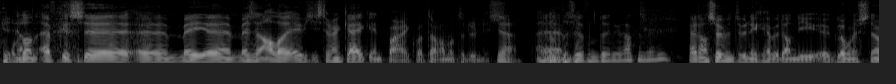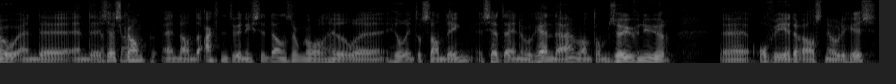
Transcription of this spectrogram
ja. om dan even mee, met z'n allen eventjes te gaan kijken in het park, wat daar allemaal te doen is. Ja, en dan de 27, 28? Ja, dan 27 hebben we dan die Glow and Snow en de, en de zeskamp. En dan de 28e, dan is ook nog wel een heel, heel interessant ding. Zet dat in uw agenda, want om 7 uur, of eerder als het nodig is,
